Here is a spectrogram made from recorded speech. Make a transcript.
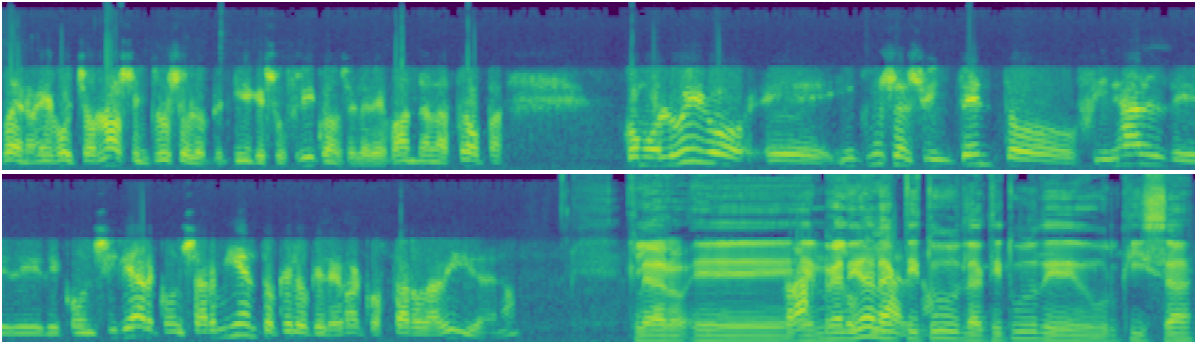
bueno, es bochornoso incluso lo que tiene que sufrir cuando se le desbandan las tropas, como luego, eh, incluso en su intento final de, conciliar con Sarmiento, que es lo que le va a costar la vida, ¿no? Claro, eh, en realidad la actitud, la actitud de Urquiza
